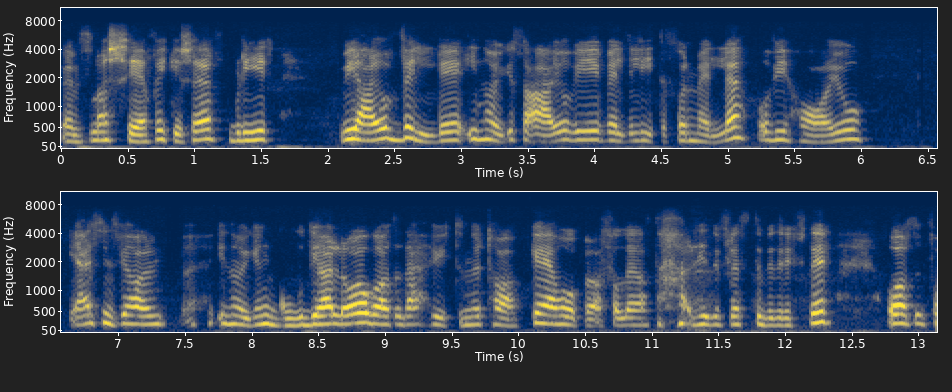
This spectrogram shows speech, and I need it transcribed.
hvem som er sjef og ikke sjef, blir vi er jo veldig, I Norge så er jo vi veldig lite formelle. og vi har jo jeg syns vi har i Norge en god dialog, og at det er høyt under taket. Jeg håper i hvert fall at det er i de fleste bedrifter. Og at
